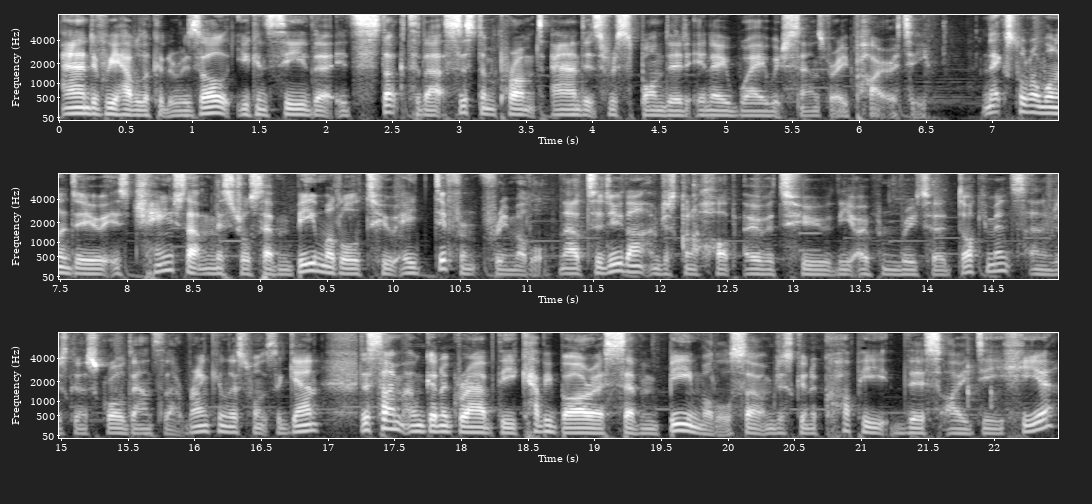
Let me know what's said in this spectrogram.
And if we have a look at the result, you can see that it's stuck to that system prompt and it's responded in a way which sounds very piratey. Next, what I want to do is change that Mistral 7b model to a different free model. Now to do that, I'm just going to hop over to the OpenRouter documents and I'm just going to scroll down to that ranking list once again. This time I'm going to grab the Capybara 7b model. So I'm just going to copy this ID here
